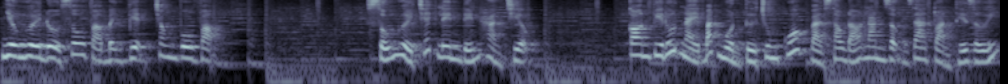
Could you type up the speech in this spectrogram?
Nhiều người đổ xô vào bệnh viện trong vô vọng. Số người chết lên đến hàng triệu. Con virus này bắt nguồn từ Trung Quốc và sau đó lan rộng ra toàn thế giới.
